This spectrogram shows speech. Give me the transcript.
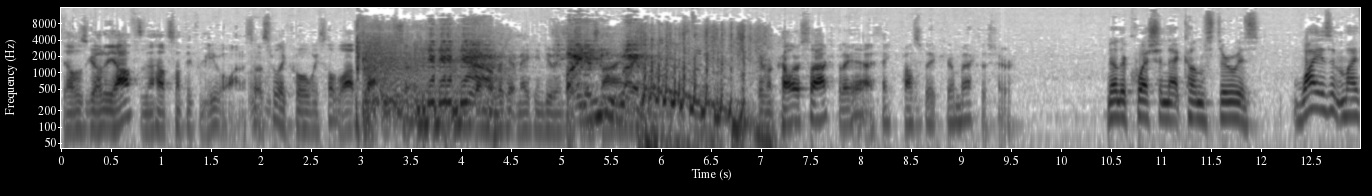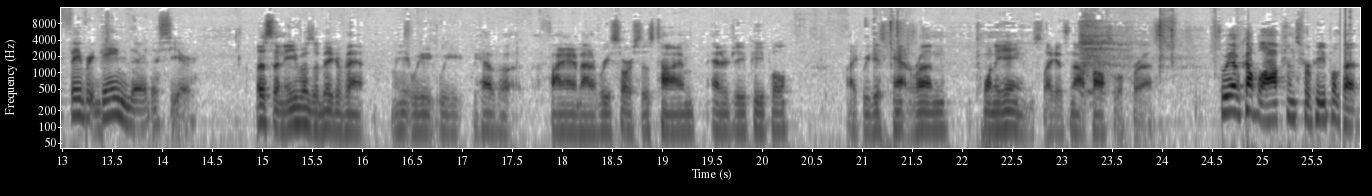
they'll just go to the office and they'll have something from Evo on it. So it's really cool. We sold a lot of socks. So definitely look at making doing different designs, different color socks. But yeah, I think possibly it could come back this year. Another question that comes through is, why isn't my favorite game there this year? Listen, Evo's a big event. We, we, we we have a finite amount of resources, time, energy, people. Like, we just can't run 20 games. Like, it's not possible for us. So we have a couple options for people that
